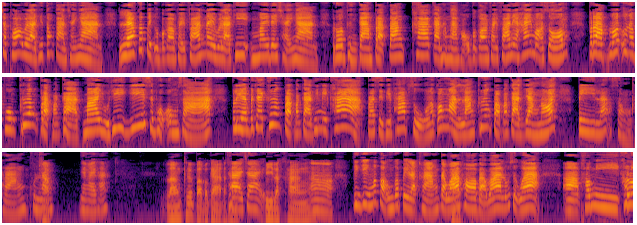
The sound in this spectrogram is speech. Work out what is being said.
เฉพาะเวลาที่ต้องการใช้งาน แล้วก็ปิดอุปกรณ์ไฟฟ้าในเวลาที่ไม่ได้ใช้งาน รวมถึงการปรับตั้งค่าการทำงานของอุปกรณ์ไฟฟ้าเนี่ยให้เหมาะสม ปรับลดอุณหภูมิเครื่องปรับอากาศมาอยู่ที่ 26 องศา เปลี่ยนไปใช้เครื่องปรับอากาศที่มีค่าประสิทธิภาพสูง แล้วก็หมั่นล้างเครื่องปรับอากาศอย่างน้อย ปีละสองครั้งคุณล้างยังไงคะล้างเครื่องปรับอากาศนะครัใช่ใช่ปีละครั้งอ่าจริง ๆ เมื่อก่อนอุ้มก็ปีละครั้ง แต่ว่าครับพอแบบว่ารู้สึกว่าอ่า เขามีเขาร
